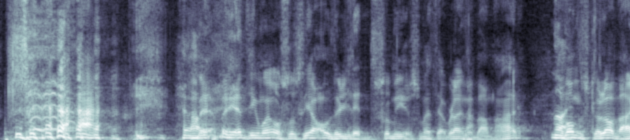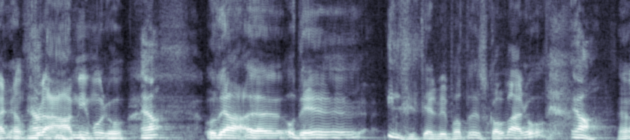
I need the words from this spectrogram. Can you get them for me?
Men, men en ting må jeg også si, jeg har aldri ledd så mye som etter jeg ble med bandet her. Nei. Vanskelig å la være, for Ja. det er mye moro. Ja. Og det, er, eh, og det insisterer vi på at det skal være òg. Ja. Ja.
